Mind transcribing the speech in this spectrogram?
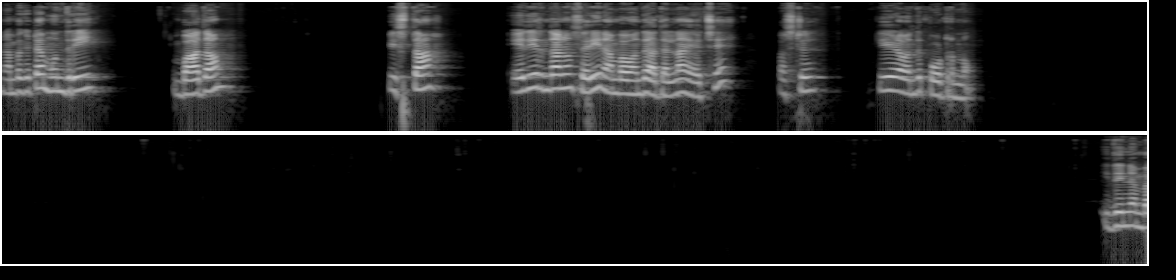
நம்மக்கிட்ட முந்திரி பாதாம் பிஸ்தா எது இருந்தாலும் சரி நம்ம வந்து அதெல்லாம் வச்சு ஃபஸ்ட்டு கீழே வந்து போட்டுடணும். இது நம்ம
